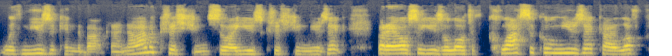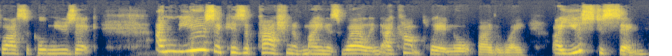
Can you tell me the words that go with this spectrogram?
with music in the background. Now, I'm a Christian, so I use Christian music, but I also use a lot of classical music. I love classical music. And music is a passion of mine as well. And I can't play a note, by the way. I used to sing.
